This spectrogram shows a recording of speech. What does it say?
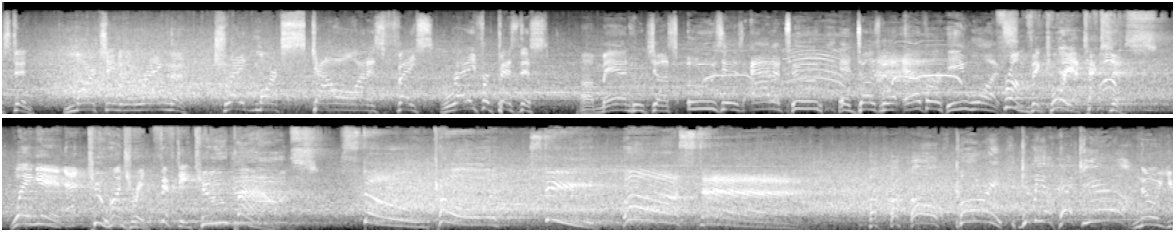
Austin marching to the ring, the trademark scowl on his face, ready for business. A man who just oozes attitude and does whatever he wants. From Victoria, Texas, weighing in at 252 pounds, Stone Cold Steve Austin! Oh, Corey, give me a heck yeah! No, you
